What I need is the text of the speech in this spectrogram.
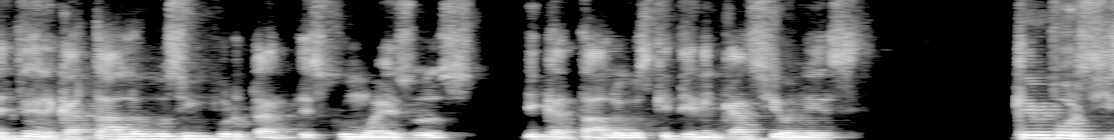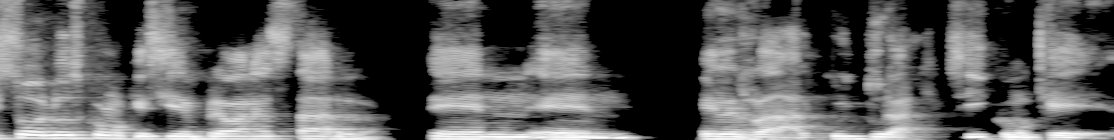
a tener catálogos importantes como esos y catálogos que tienen canciones que por sí solos como que siempre van a estar en, en, en el radar cultural, ¿sí? Como que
